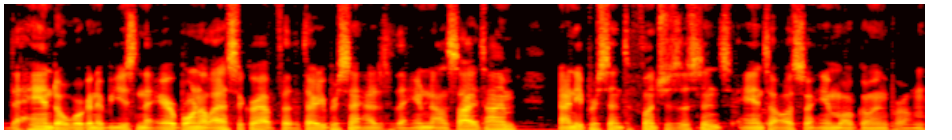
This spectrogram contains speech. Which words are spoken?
the handle, we're going to be using the airborne elastic wrap for the 30% added to the aim down sight time, 90% to flinch resistance, and to also aim while going prone.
